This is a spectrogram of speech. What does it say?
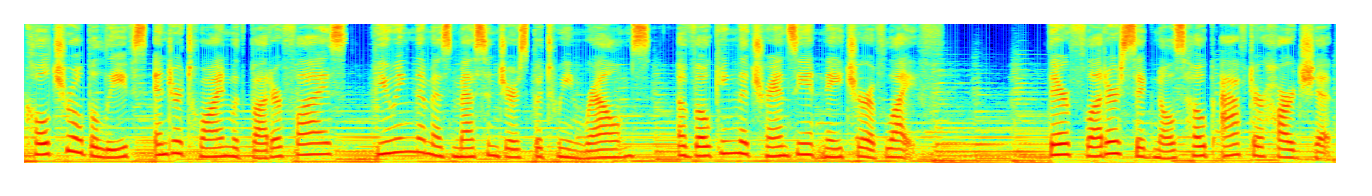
Cultural beliefs intertwine with butterflies, viewing them as messengers between realms, evoking the transient nature of life. Their flutter signals hope after hardship,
